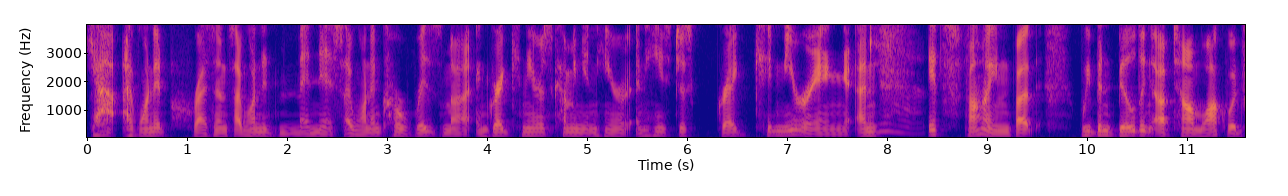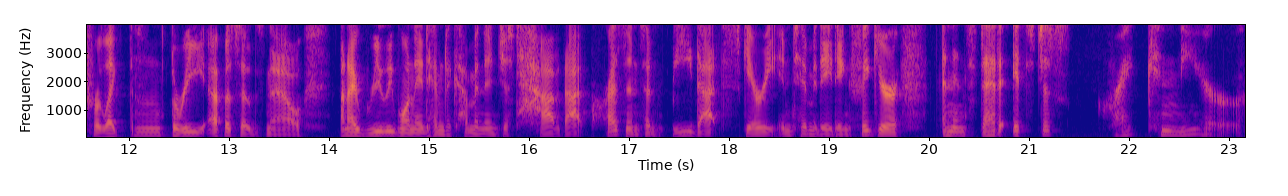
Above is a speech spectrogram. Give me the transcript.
yeah, I wanted presence. I wanted menace. I wanted charisma. And Greg Kinnear is coming in here and he's just Greg Kinnearing. And yeah. it's fine, but we've been building up Tom Lockwood for like mm, three episodes now. And I really wanted him to come in and just have that presence and be that scary, intimidating figure. And instead, it's just Greg Kinnear.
